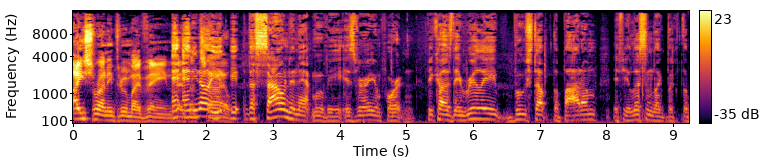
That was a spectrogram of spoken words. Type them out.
ice running through my veins and, and you know, you, child. it, the sound in that movie is very important because they really boost up the bottom. If you listen, like the, the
